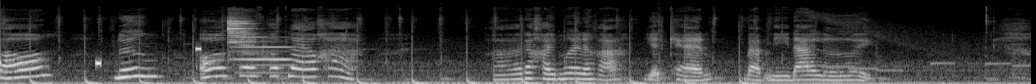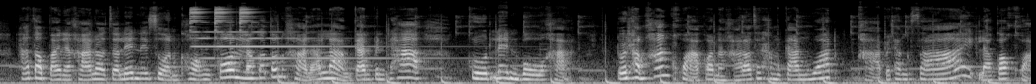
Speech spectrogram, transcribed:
2 1 โอเคครบแล้วค่ะถ้าใครเมื่อยนะคะ เหยียดแขนแบบนี้ได้เลยถ้าต่อไปนะคะ เราจะเล่นในส่วนของก้นแล้วก็ต้นขาด้านหลังกันเป็นท่ากรูดเรนโบว์ค่ะ โดยทำข้างขวาก่อนนะคะ เราจะทำการวาดขาไปทางซ้ายแล้วก็ขวา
